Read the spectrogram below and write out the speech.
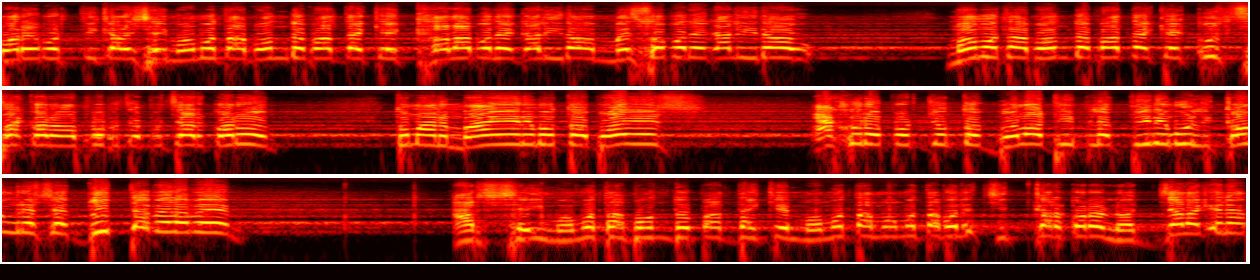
পরবর্তীকালে সেই মমতা বন্দ্যোপাধ্যায়কে খালা বলে গালি দাও, মেসো বলে গালি দাও। মমতা বন্দ্যোপাধ্যায়কে কুৎসা করো, অপপ্রচার করো। তোমার মায়ের মতো বয়স এখনও পর্যন্ত গোলা টিপলে তৃণমূল কংগ্রেসের দুধতে বেরোবে। আর সেই মমতা বন্দ্যোপাধ্যায়কে মমতা মমতা বলে চিৎকার করো লজ্জা লাগে না?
